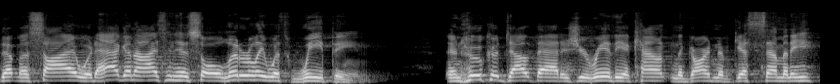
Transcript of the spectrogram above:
that Messiah would agonize in his soul, literally with weeping. And who could doubt that as you read the account in the Garden of Gethsemane?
